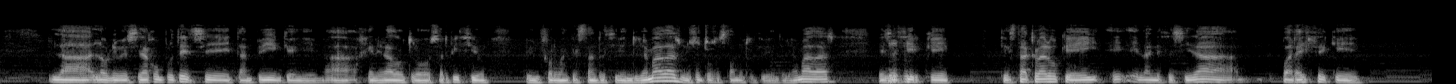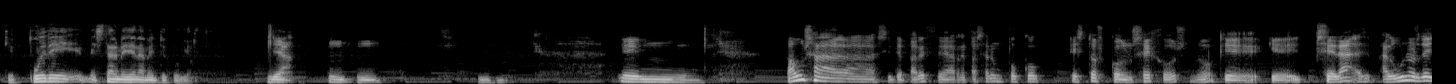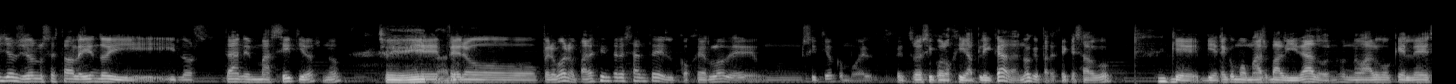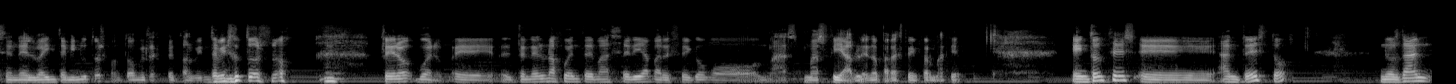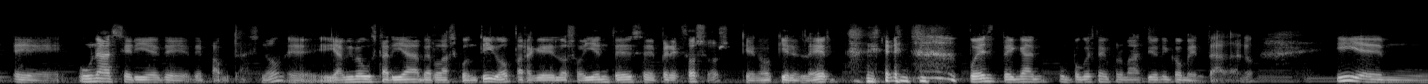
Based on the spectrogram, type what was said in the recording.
La, Universidad Complutense también, que ha generado otro servicio, me informan que están recibiendo llamadas. Nosotros estamos recibiendo llamadas. Es decir, que, está claro que eh, la necesidad parece que, puede estar medianamente cubierta. Ya. Em, vamos a, si te parece, a repasar un poco estos consejos ¿no? que, se da. Algunos de ellos yo los he estado leyendo y, los dan en más sitios, ¿no? Sí, eh, pero, pero bueno, parece interesante el cogerlo de un sitio como el Centro de Psicología Aplicada, ¿no? Que parece que es algo que viene como más validado, ¿no? No algo que lees en el 20 minutos, con todo mi respeto al 20 minutos, ¿no? Pero bueno, eh, tener una fuente más seria parece como más, más fiable ¿no? para esta información. Entonces, eh, ante esto, nos dan eh, una serie de, pautas, ¿no? y a mí me gustaría verlas contigo para que los oyentes perezosos que no quieren leer, pues tengan un poco esta información y comentada, ¿no? Y em,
